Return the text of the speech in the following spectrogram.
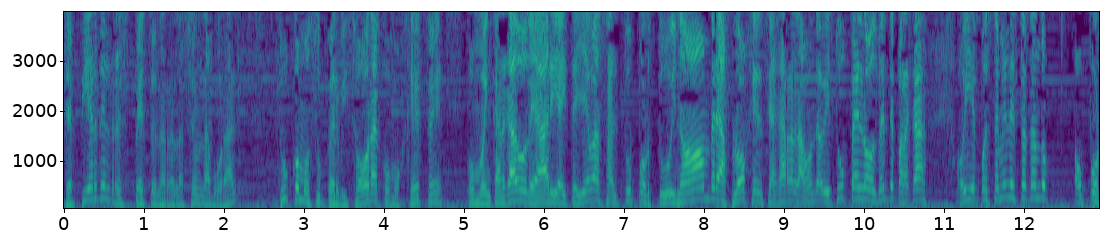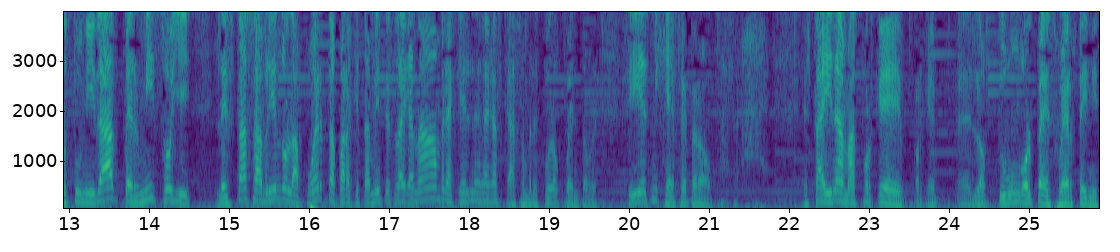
Se pierde el respeto en la relación laboral. Tú como supervisora, como jefe, como encargado de área y te llevas al tú por tú y no, hombre, aflójense, agarra la onda, oye, tú pelos, vente para acá. Oye, pues también le estás dando oportunidad, permiso y le estás abriendo la puerta para que también te traigan, no, hombre, aquel no le hagas caso, hombre, puro cuento, hombre. Sí, es mi jefe, pero está ahí nada más porque porque eh, lo, tuvo un golpe de suerte y ni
